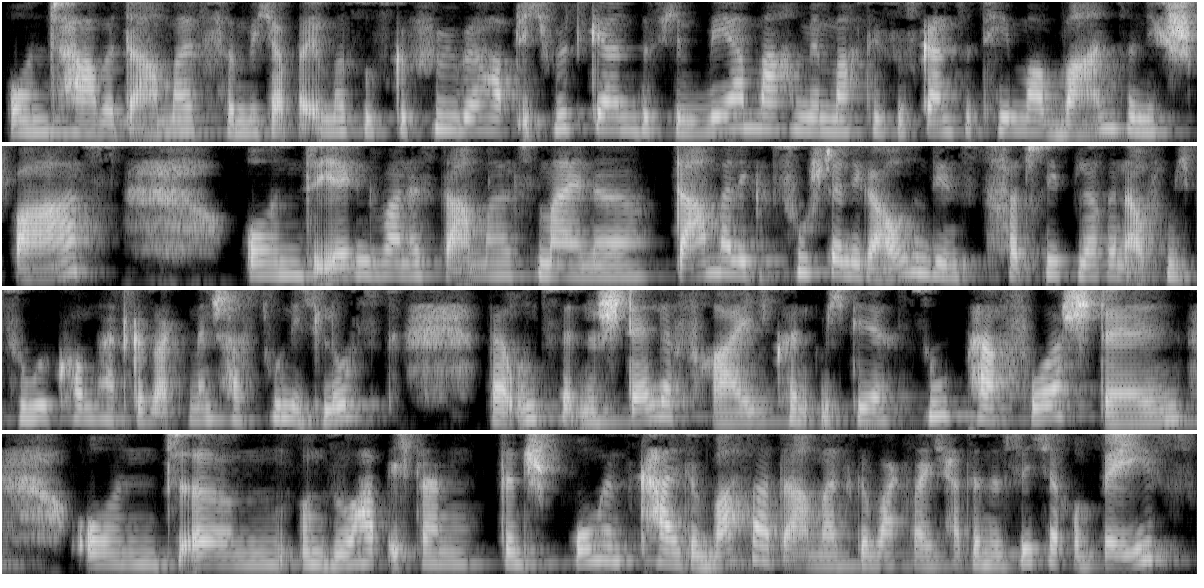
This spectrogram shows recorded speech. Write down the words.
und habe damals für mich aber immer so das Gefühl gehabt, ich würde gern ein bisschen mehr machen, mir macht dieses ganze Thema wahnsinnig Spaß und irgendwann ist damals meine damalige zuständige Außendienstvertrieblerin auf mich zugekommen, hat gesagt, Mensch, hast du nicht Lust? Bei uns wird eine Stelle frei. Ich könnte mich dir super vorstellen. Und, ähm, und so habe ich dann den Sprung ins kalte Wasser damals gewagt, weil ich hatte eine sichere Base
